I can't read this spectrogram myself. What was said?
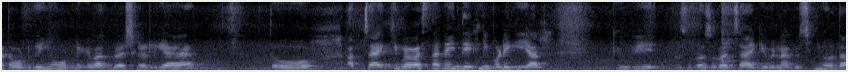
मैं तो उठ गई हूँ, उठने के बाद ब्रश कर लिया है। तो अब चाय की व्यवस्था कहीं देखनी पड़ेगी यार, क्योंकि सुबह सुबह चाय के बिना कुछ नहीं होता।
